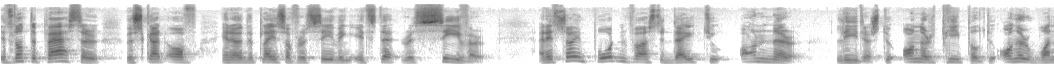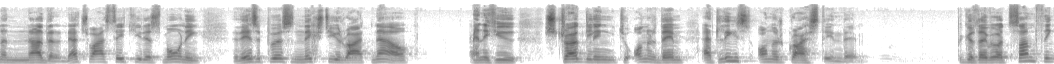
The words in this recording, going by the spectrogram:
It's not the pastor who's cut off you know, the place of receiving, it's the receiver. And it's so important for us today to honor leaders, to honor people, to honor one another. And that's why I say to you this morning, there's a person next to you right now, and if you're struggling to honor them, at least honor Christ in them. Because they've got something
